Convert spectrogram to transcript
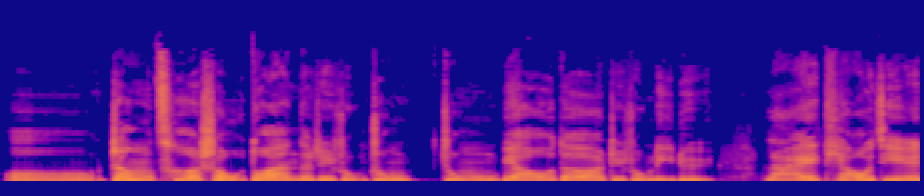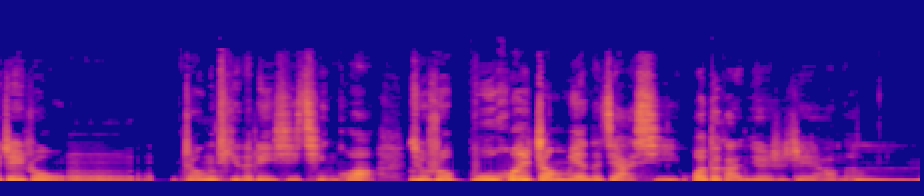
呃政策手段的这种中中标的这种利率来调节这种。整体的利息情况，就说不会正面的加息，我的感觉是这样的。嗯，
